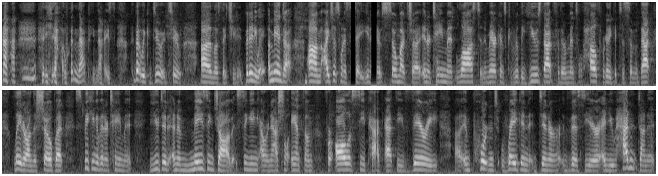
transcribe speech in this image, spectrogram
yeah, wouldn't that be nice? I bet we could do it too, uh, unless they cheated. But anyway, Amanda, um, I just want to say, you know, so much uh, entertainment lost, and Americans could really use that for their mental health. We're going to get to some of that later on the show. But speaking of entertainment, you did an amazing job singing our national anthem for all of CPAC at the very uh, important Reagan dinner this year, and you hadn't done it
